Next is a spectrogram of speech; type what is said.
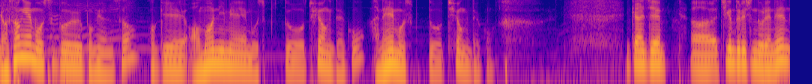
여성의 모습을 보면서 거기에 어머님의 모습도 투영되고 아내의 모습 도 투영되고. 그러니까 이제 어, 지금 들으신 노래는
